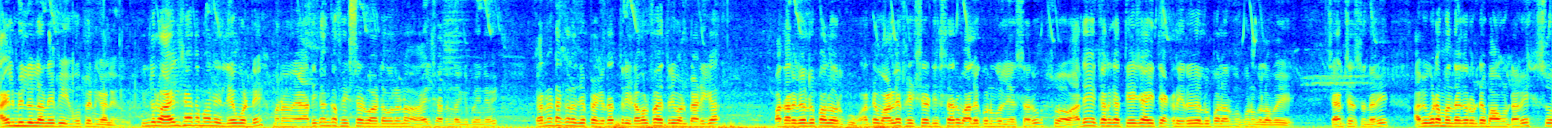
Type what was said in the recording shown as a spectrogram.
ఆయిల్ మిల్లులు అనేవి ఓపెన్ కాలేదు. ఇందులో ఆయిల్ శాతం అనేది లేవండి. మనం అధికంగా ఫిక్స్డ్ వాడడం వలన ఆయిల్ శాతం తగ్గిపోయినవి. కర్ణాటకలో చెప్పా కదా three double five three one బ్యాడ్గా పదహారు వేల రూపాయల వరకు. అంటే వాళ్ళే ఫెస్టైడ్ ఇస్తారు వాళ్ళే కొనుగోలు చేస్తారు. సో అదే కనుక తేజ అయితే అక్కడ ఇరవై వేల రూపాయల వరకు కొనుగోలు అవ్వే ఛాన్సెస్ ఉన్నవి. అవి కూడా మన దగ్గర ఉంటే బాగుంటాయి సో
